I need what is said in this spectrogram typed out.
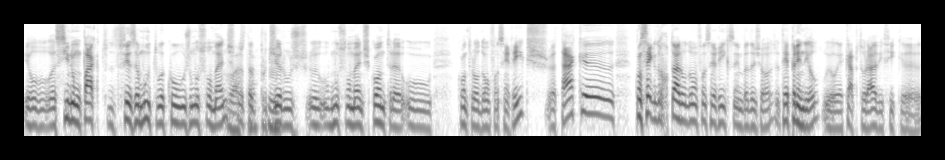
ele assina um pacto de defesa mútua com os muçulmanos para está. proteger os, uh, os muçulmanos contra o, contra o Dom Afonso Henriques, ataca, consegue derrotar o Dom Afonso Henriques em Badajoz, até prendê-lo, ele é capturado e fica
